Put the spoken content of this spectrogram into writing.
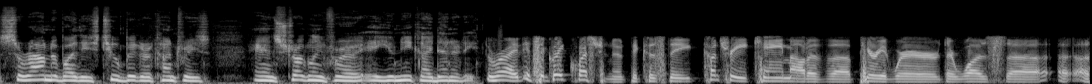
surrounded by these two bigger countries and struggling for a, a, unique identity? Right. It's a great question because the country came out of a period where there was uh, a,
